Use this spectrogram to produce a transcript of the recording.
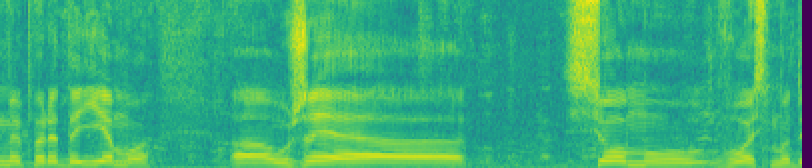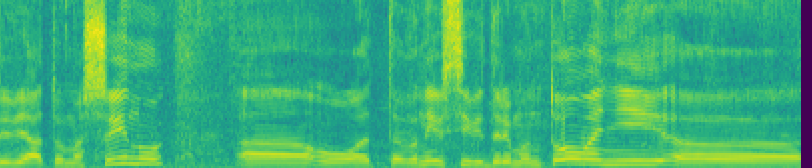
ми передаємо е, вже е, сьому, восьму, дев'яту машину. Е, От, вони всі відремонтовані. е,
